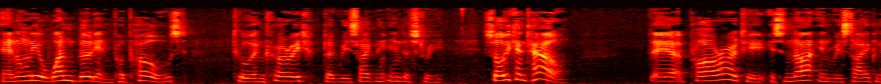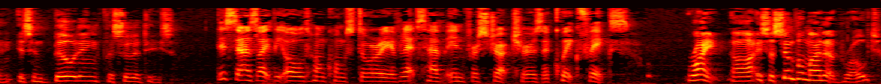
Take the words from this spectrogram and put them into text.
and only 1 billion proposed to encourage the recycling industry. So you can tell their priority is not in recycling, it's in building facilities. This sounds like the old Hong Kong story of let's have infrastructure as a quick fix. Right. Uh, it's a simple minded approach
